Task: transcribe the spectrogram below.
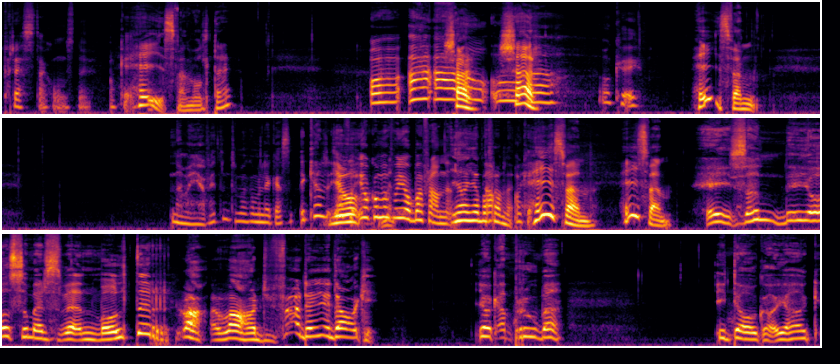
prestations nu. Okej. Hej Sven Wollter. Åh, ah, ah, Kör, ah, ah, kör. ah. Okej. Hej Sven. Nej men jag vet inte om jag kommer det Kanske, Jo, jag, jag kommer men- få jobba fram den. Jag jobbar fram det. okej. Hej Sven. Hej Sven. Hejsan, det är jag som är Sven Molter. Va, vad har du för dig idag? Jag kan prova. Idag har jag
